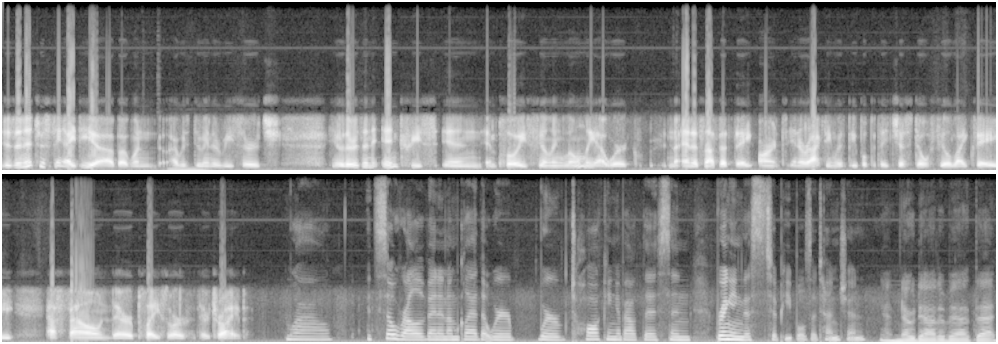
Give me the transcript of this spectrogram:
is an interesting idea. But when I was doing the research, you know, there's an increase in employees feeling lonely at work, and it's not that they aren't interacting with people, but they just don't feel like they have found their place or their tribe. Wow, it's so relevant, and I'm glad that we're we're talking about this and bringing this to people's attention. Yeah, no doubt about that.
